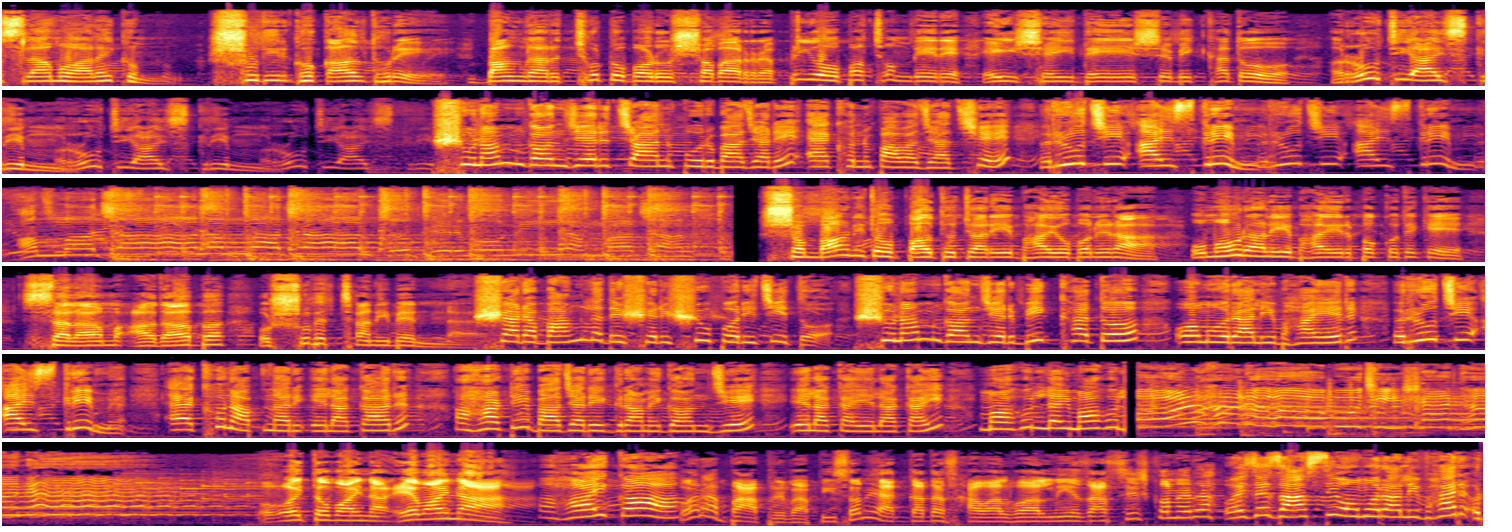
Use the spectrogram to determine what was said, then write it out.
আসসালামু আলাইকুম। সুদীর্ঘ কাল ধরে বাংলার ছোট বড় সবার প্রিয় পছন্দের এই সেই দেশ বিখ্যাত রুচি আইসক্রিম রুচি আইসক্রিম রুচি আইসক্রিম। সুনামগঞ্জের চানপুর বাজারে এখন পাওয়া যাচ্ছে রুচি আইসক্রিম রুচি আইসক্রিম। আম্মা জান আম্মা জান চোখের মনি সম্মানিত পথচারী ভাই ও বোনেরা উমর আলী ভাইয়ের পক্ষ থেকে সালাম আদাব ও শুভেচ্ছা নিবেন। সারা বাংলাদেশের সুপরিচিত সুনামগঞ্জের বিখ্যাত ওমর আলী ভাইয়ের রুচি আইসক্রিম এখন আপনার এলাকার হাটে বাজারে গ্রামে গঞ্জে এলাকায় এলাকায় মহল্লায় মহল্লা বুঝি সাধনা। ওই তো ময়না এ ময়না। হয় ক? ওরা বাপরে বাপ পিছনে এক গাদা সাওয়াল ফাওয়াল নিয়ে যাচ্ছিস কোনেরা? ওই যে যাচ্ছি অমর আলী ভাইয়ের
